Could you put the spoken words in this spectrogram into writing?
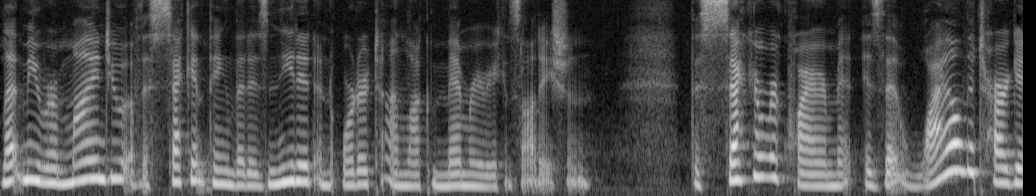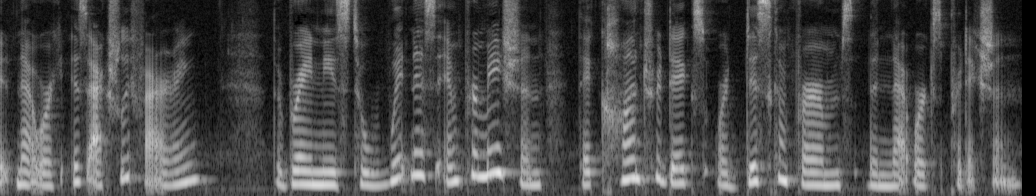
let me remind you of the second thing that is needed in order to unlock memory reconsolidation. The second requirement is that while the target network is actually firing, the brain needs to witness information that contradicts or disconfirms the network's prediction.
